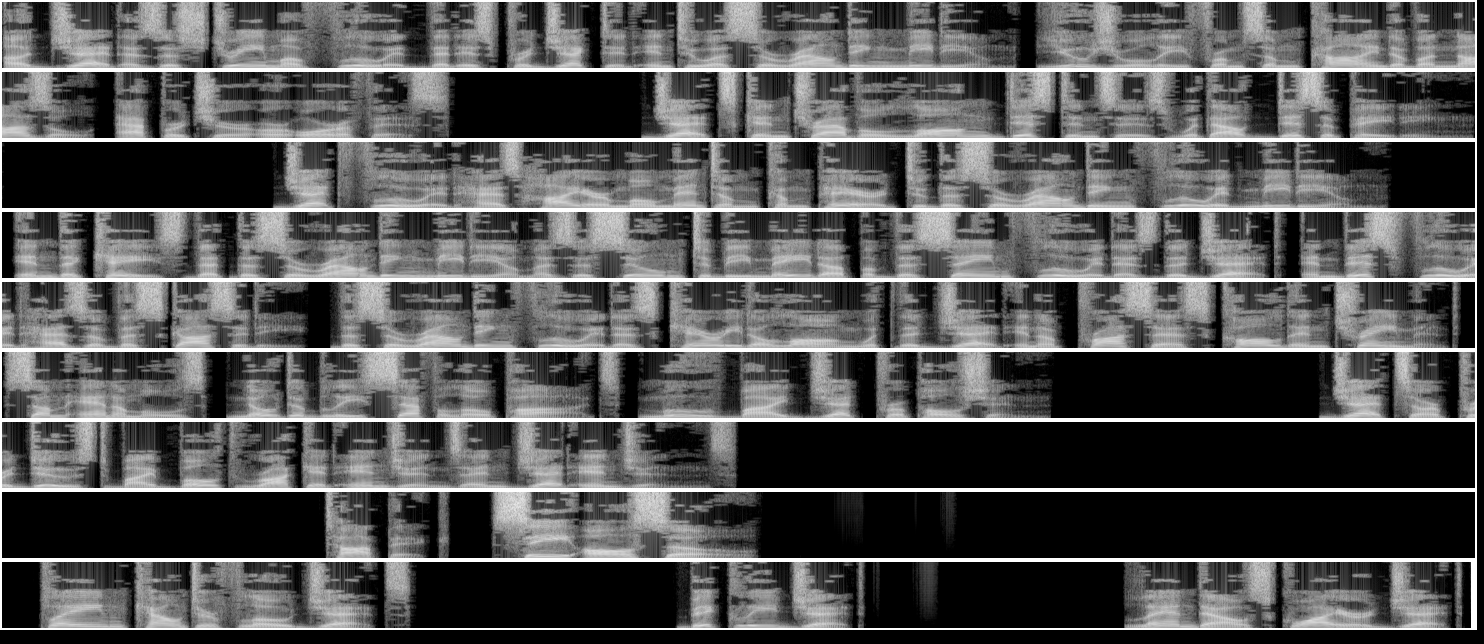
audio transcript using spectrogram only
A jet is a stream of fluid that is projected into a surrounding medium, usually from some kind of a nozzle, aperture or orifice. Jets can travel long distances without dissipating. Jet fluid has higher momentum compared to the surrounding fluid medium, in the case that the surrounding medium is assumed to be made up of the same fluid as the jet, and this fluid has a viscosity, the surrounding fluid is carried along with the jet in a process called entrainment. Some animals, notably cephalopods, move by jet propulsion. Jets are produced by both rocket engines and jet engines. Topic. See also. Plane counterflow jets. Bickley jet. Landau Squire jet.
